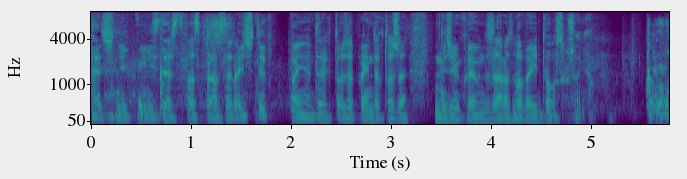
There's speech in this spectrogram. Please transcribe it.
Rzecznik Ministerstwa Spraw Zagranicznych. Panie dyrektorze, panie doktorze, dziękujemy za rozmowę i do usłyszenia. Się.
